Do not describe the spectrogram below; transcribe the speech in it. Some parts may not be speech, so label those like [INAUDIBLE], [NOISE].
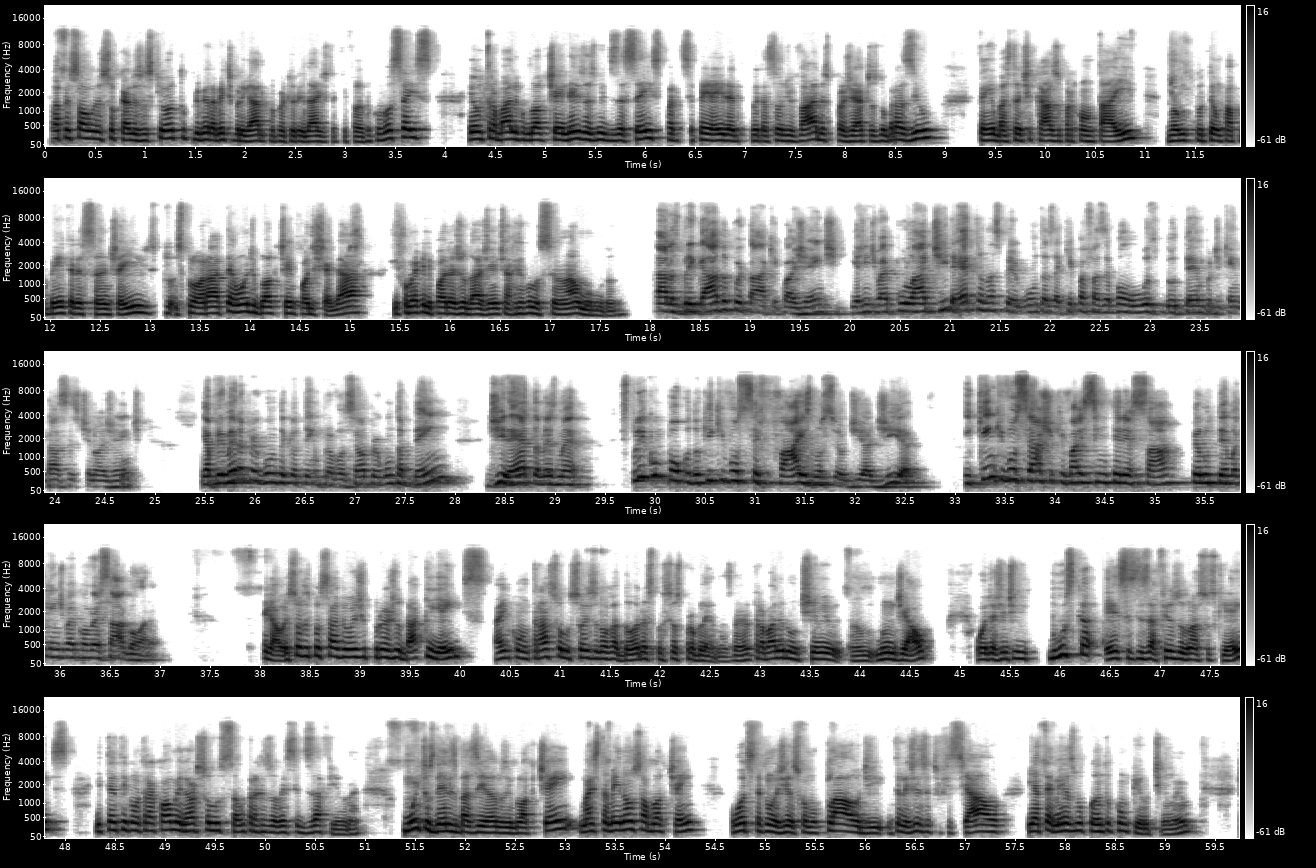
Olá, pessoal. Eu sou Carlos Esquioto. Primeiramente, obrigado pela oportunidade de estar aqui falando com vocês. Eu trabalho com blockchain desde 2016, participei aí da implementação de vários projetos no Brasil, tenho bastante caso para contar aí, vamos ter um papo bem interessante aí, explorar até onde o blockchain pode chegar e como é que ele pode ajudar a gente a revolucionar o mundo. Carlos, obrigado por estar aqui com a gente e a gente vai pular direto nas perguntas aqui para fazer bom uso do tempo de quem está assistindo a gente. E a primeira pergunta que eu tenho para você é uma pergunta bem direta mesmo, é explica um pouco do que, que você faz no seu dia a dia e quem que você acha que vai se interessar pelo tema que a gente vai conversar agora? Legal, eu sou responsável hoje por ajudar clientes a encontrar soluções inovadoras para os seus problemas. Né? Eu trabalho num time mundial, onde a gente busca esses desafios dos nossos clientes e tenta encontrar qual a melhor solução para resolver esse desafio. Né? Muitos deles baseados em blockchain, mas também não só blockchain, outras tecnologias como cloud, inteligência artificial e até mesmo quanto computing. Né?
